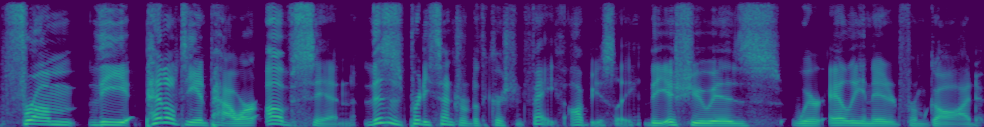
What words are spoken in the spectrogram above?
from the penalty and power of sin. This is pretty central to the Christian faith, obviously. The issue is we're alienated from God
